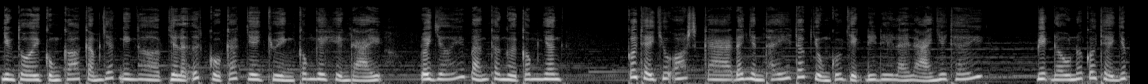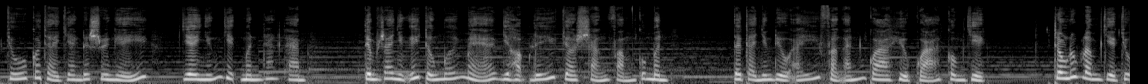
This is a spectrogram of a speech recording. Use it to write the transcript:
Nhưng tôi cũng có cảm giác nghi ngờ về lợi ích của các dây chuyền công nghệ hiện đại đối với bản thân người công nhân. Có thể chú Oscar đã nhìn thấy tác dụng của việc đi đi lại lại như thế. Biết đâu nó có thể giúp chú có thời gian để suy nghĩ về những việc mình đang làm, tìm ra những ý tưởng mới mẻ và hợp lý cho sản phẩm của mình. Tất cả những điều ấy phản ánh qua hiệu quả công việc. Trong lúc làm việc, chú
